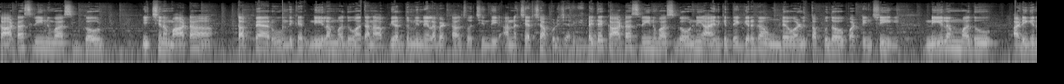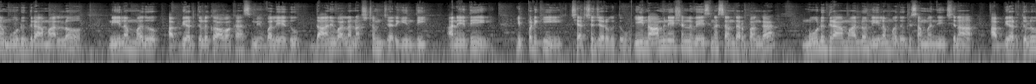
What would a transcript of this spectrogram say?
కాటా శ్రీనివాస్ గౌడ్ ఇచ్చిన మాట తప్పారు. అందుకే నీలం మధు తన అభ్యర్థుల్ని నిలబెట్టాల్సి వచ్చింది అన్న చర్చ అప్పుడు జరిగింది. అయితే కాటా శ్రీనివాస్ గౌడ్ని ఆయనకి దగ్గరగా ఉండేవాళ్ళు తప్పుదోవ పట్టించి నీలం మధు అడిగిన మూడు గ్రామాల్లో నీలం మధు అభ్యర్థులకు అవకాశం ఇవ్వలేదు. దానివల్ల నష్టం జరిగింది అనేది ఇప్పటికీ చర్చ జరుగుతూ ఈ నామినేషన్లు వేసిన సందర్భంగా మూడు గ్రామాల్లో నీలం మధుకి సంబంధించిన అభ్యర్థులు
